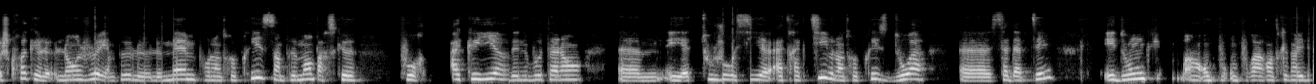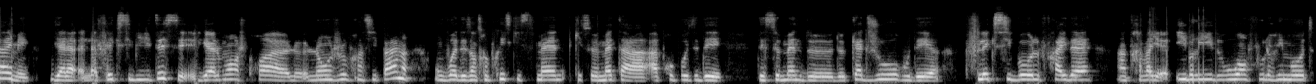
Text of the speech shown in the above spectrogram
je crois que l'enjeu est un peu le, le même pour l'entreprise, simplement parce que pour accueillir des nouveaux talents euh, et être toujours aussi attractive, l'entreprise doit euh, s'adapter. Et donc, on, on, pourra rentrer dans les détails, mais il y a la, flexibilité, c'est également, je crois, l'enjeu le, principal. On voit des entreprises qui se mettent, qui se mettent à, proposer des, semaines de, de 4 jours ou des flexible Friday, un travail hybride ou en full remote.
